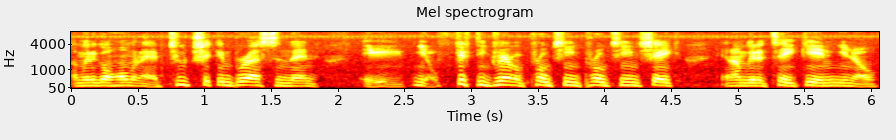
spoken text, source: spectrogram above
I'm gonna go home and I have two chicken breasts and then a you know 50 gram of protein protein shake, and I'm gonna take in you know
